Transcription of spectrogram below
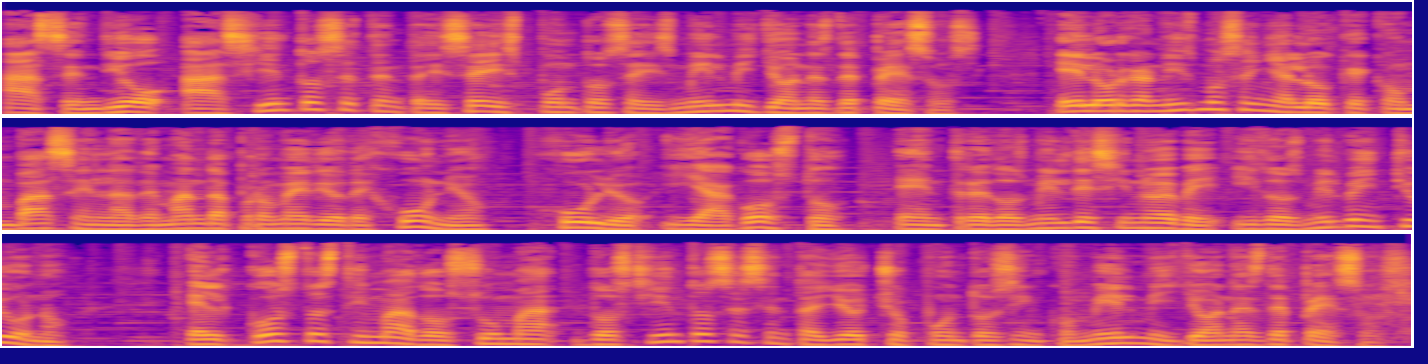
ascendió a 176.6 mil millones de pesos. El organismo señaló que con base en la demanda promedio de junio, julio y agosto entre 2019 y 2021, el costo estimado suma 268.5 mil millones de pesos.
